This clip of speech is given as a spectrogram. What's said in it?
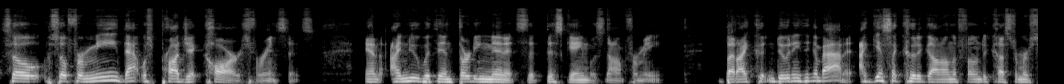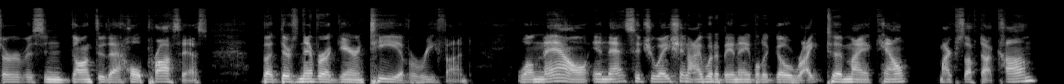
So so for me that was Project Cars for instance. And I knew within 30 minutes that this game was not for me. But I couldn't do anything about it. I guess I could have got on the phone to customer service and gone through that whole process, but there's never a guarantee of a refund. Well, now in that situation, I would have been able to go right to my account, Microsoft.com,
